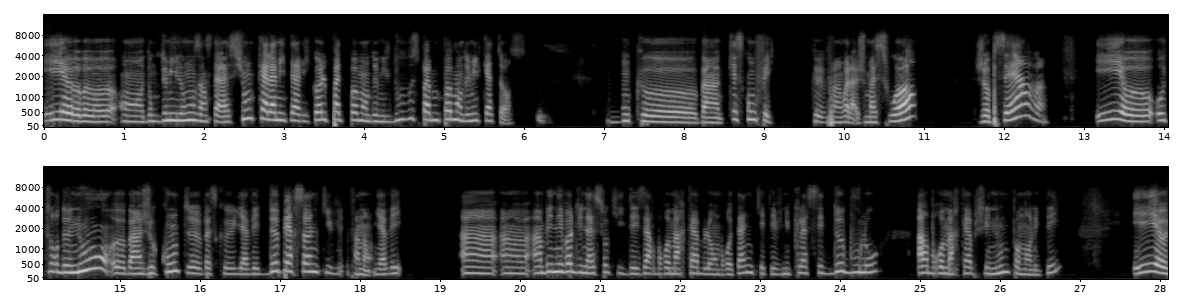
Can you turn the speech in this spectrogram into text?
Et euh, en donc 2011, installation, calamité agricole, pas de pommes en 2012, pas de pommes en 2014. Donc, euh, ben, qu'est-ce qu'on fait? Voilà, je m'assois, j'observe, et euh, autour de nous, ben, je compte parce qu'il y avait deux personnes qui, enfin non, il y avait un, bénévole d'une asso qui des arbres remarquables en Bretagne qui était venu classer deux boulots arbres remarquables chez nous pendant l'été. Et euh,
